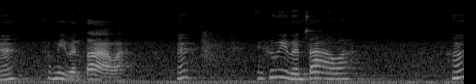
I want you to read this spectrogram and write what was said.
ฮะคือมีแว่นตาวะฮะ นคือมีแว่นตาวะฮะ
